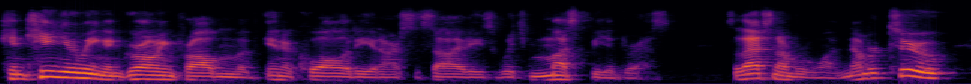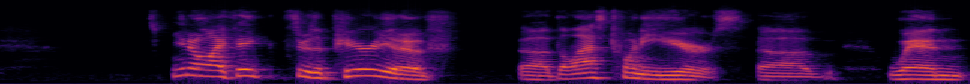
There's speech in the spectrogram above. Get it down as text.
continuing and growing problem of inequality in our societies, which must be addressed. So that's number one. Number two, you know, I think through the period of uh, the last 20 years, uh, when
